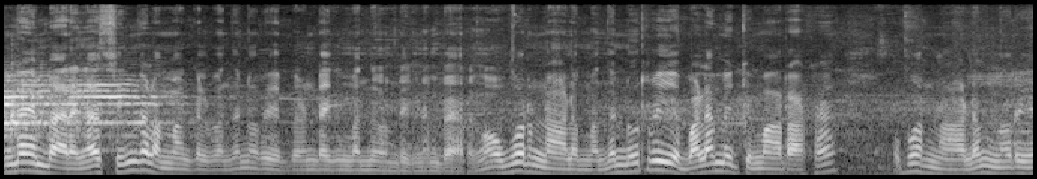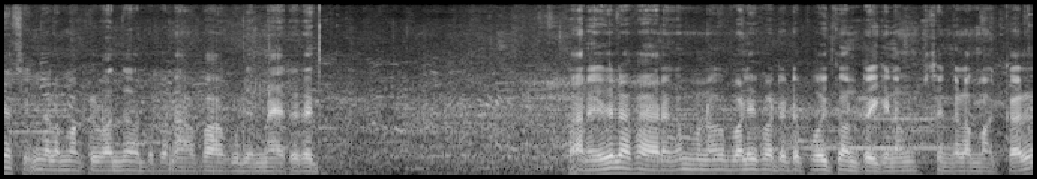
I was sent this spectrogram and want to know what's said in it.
இன்றையும் பாருங்கள் சிங்கள மக்கள் வந்து நிறைய பேர் இன்றைக்கும் வந்து கொண்டிருக்கணும் பாருங்கள் ஒவ்வொரு நாளும் வந்து நிறைய வளமைக்கு மாறாக ஒவ்வொரு நாளும் நிறைய சிங்கள மக்கள் வந்து வந்து இப்போ நான் பார்க்கக்கூடிய மாதிரி இருக்குது பாருங்கள் இதில் பாருங்கள் முன்னாடி வழிபட்டுட்டு போய்கொண்டிருக்கணும் சிங்கள மக்கள்.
